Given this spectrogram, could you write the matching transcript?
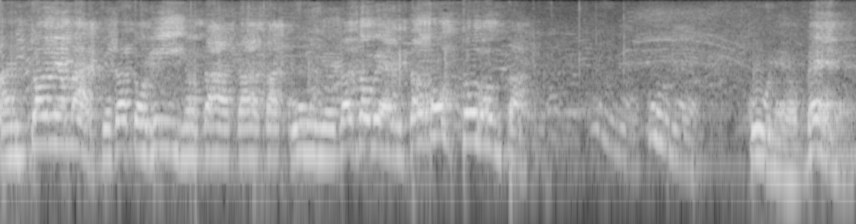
Antonio Marchio da Torino, da, da, da Cuneo, da dove era? Da molto lontano. Cuneo, Cuneo, bene.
